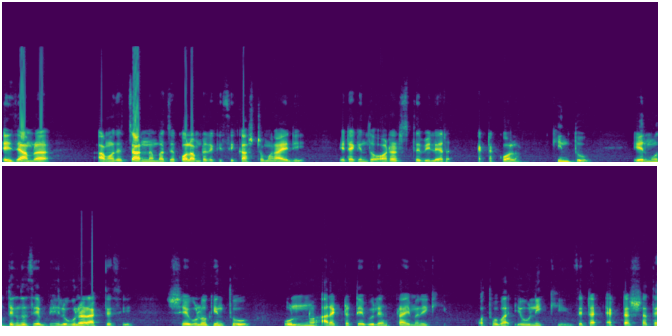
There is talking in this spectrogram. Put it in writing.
এই যে আমরা, আমাদের চার নাম্বার যে কলামটা রেখেছি কাস্টমার আইডি এটা কিন্তু অর্ডার্স টেবিলের একটা কলাম কিন্তু এর মধ্যে কিন্তু যে ভ্যালুগুলো রাখতেছি, সেগুলো কিন্তু অন্য আরেকটা টেবিলের প্রাইমারি কি? অথবা ইউনিক কি যেটা একটার সাথে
